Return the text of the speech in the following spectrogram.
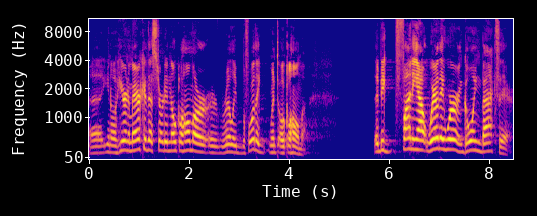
Uh, you know, here in America, that started in Oklahoma, or, or really before they went to Oklahoma. They'd be finding out where they were and going back there.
